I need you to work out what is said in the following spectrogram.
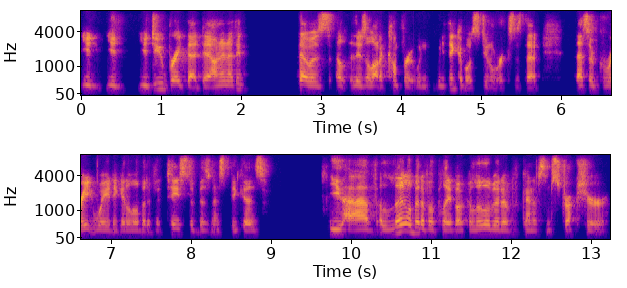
you you you do break that down, and I think that was a, there's a lot of comfort when, when you think about student works is that that's a great way to get a little bit of a taste of business because you have a little bit of a playbook, a little bit of kind of some structure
